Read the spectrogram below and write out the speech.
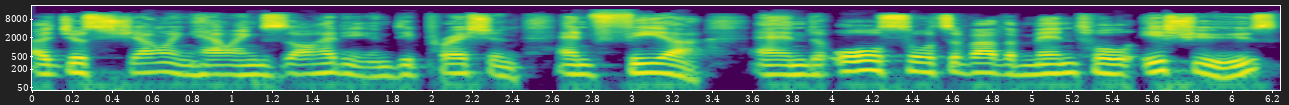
are just showing how anxiety and depression and fear and all sorts of other mental issues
